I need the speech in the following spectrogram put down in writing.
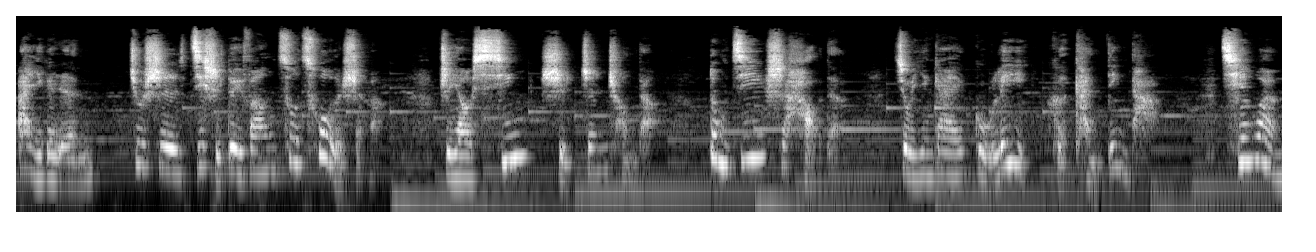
爱一个人，就是即使对方做错了什么，只要心是真诚的，动机是好的。就应该鼓励和肯定他，千万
